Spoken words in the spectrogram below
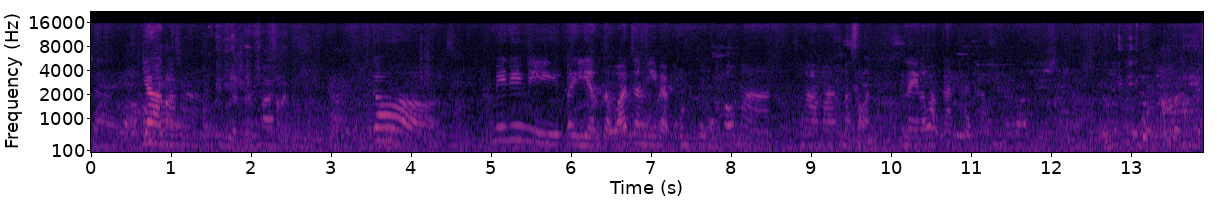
ใช่ยากมากต้องไปเรียนแอคชั่นอะไรเพิ่มไหม ๆก็ไม่ได้มีไปเรียนแต่ ว่าจะมีแบบคุณครูเข้ามามามามาสอนในระหว่างการถ่ายทำเดี๋ยวไม่ได้มีบทอุบัติเหตุ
